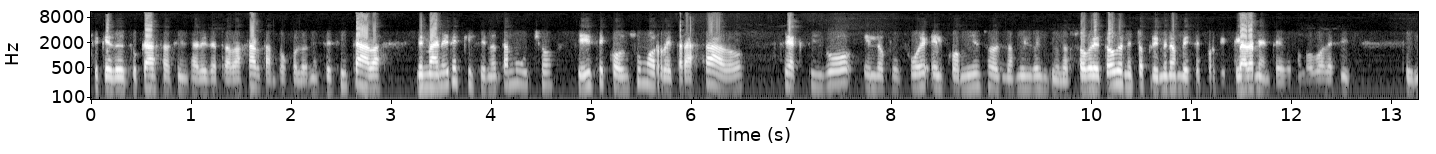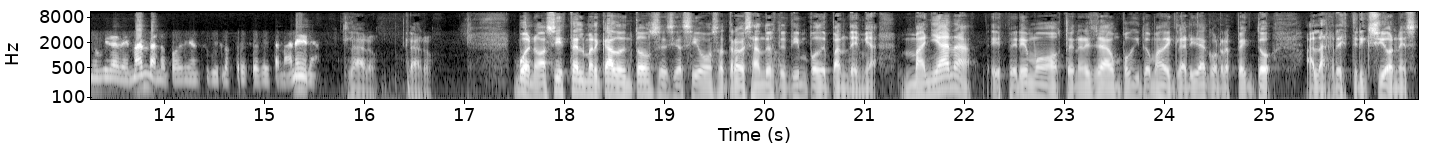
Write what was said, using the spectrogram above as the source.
se quedó en su casa sin salir a trabajar tampoco lo necesitaba. De manera que se nota mucho que ese consumo retrasado se activó en lo que fue el comienzo del 2021, sobre todo en estos primeros meses, porque claramente, como vos decís, si no hubiera demanda no podrían subir los precios de esta manera. Claro, claro. Bueno, así está el mercado entonces y así vamos atravesando este tiempo de pandemia. Mañana esperemos tener ya un poquito más de claridad con respecto a las restricciones.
